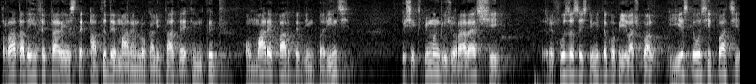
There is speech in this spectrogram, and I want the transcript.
Rata de infectare este atât de mare în localitate încât o mare parte din părinți își exprimă îngrijorarea și refuză să-și trimită copiii la școală. Este o situație.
